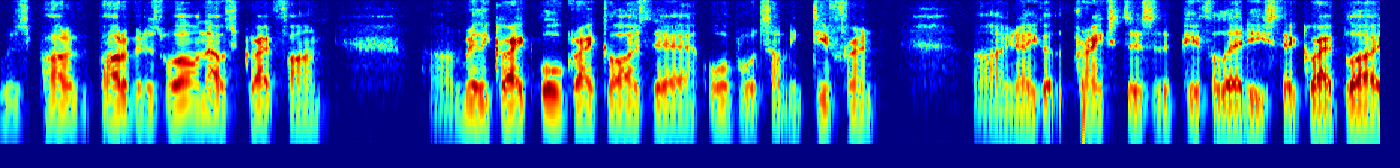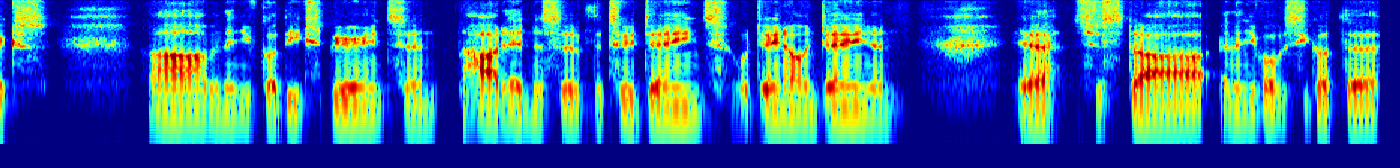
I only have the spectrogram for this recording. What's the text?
was part of part of it as well, and that was great fun. Um, really great, all great guys there. All brought something different. Uh, you know, you've got the pranksters, the Pifeletis, they're great blokes. Um, and then you've got the experience and hard headedness of the two Deans, or Dino and Dean. And yeah, it's just, uh, and then you've obviously got the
